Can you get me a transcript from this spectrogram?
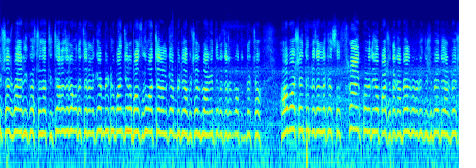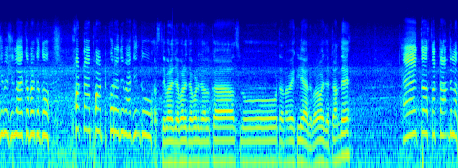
বিশ্বাস ভাইয়ের রিকোয়েস্টে যাচ্ছি। যারা যারা আমাদের চ্যানেল কেমবি two point zero boss Kumar channel কেমবি টু অফিসিয়াল ব্লগে তিনটা চ্যানেল নতুন দেখছ অবশ্যই তিনটা চ্যানেলকে সাবস্ক্রাইব করে দিও। পাশে থাকা বেল বাটনটি কিছু বেঁধে আর বেশি বেশি লাইক কমেন্ট কিন্তু ফটাফট করে দিবা কিন্তু। আস্তে বারে যাবারে যাবারে হালকা স্লো টানাবে ক্লিয়ার বরাবর যা টান দে। এই তো ওস্তাদ টান দিলাম।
